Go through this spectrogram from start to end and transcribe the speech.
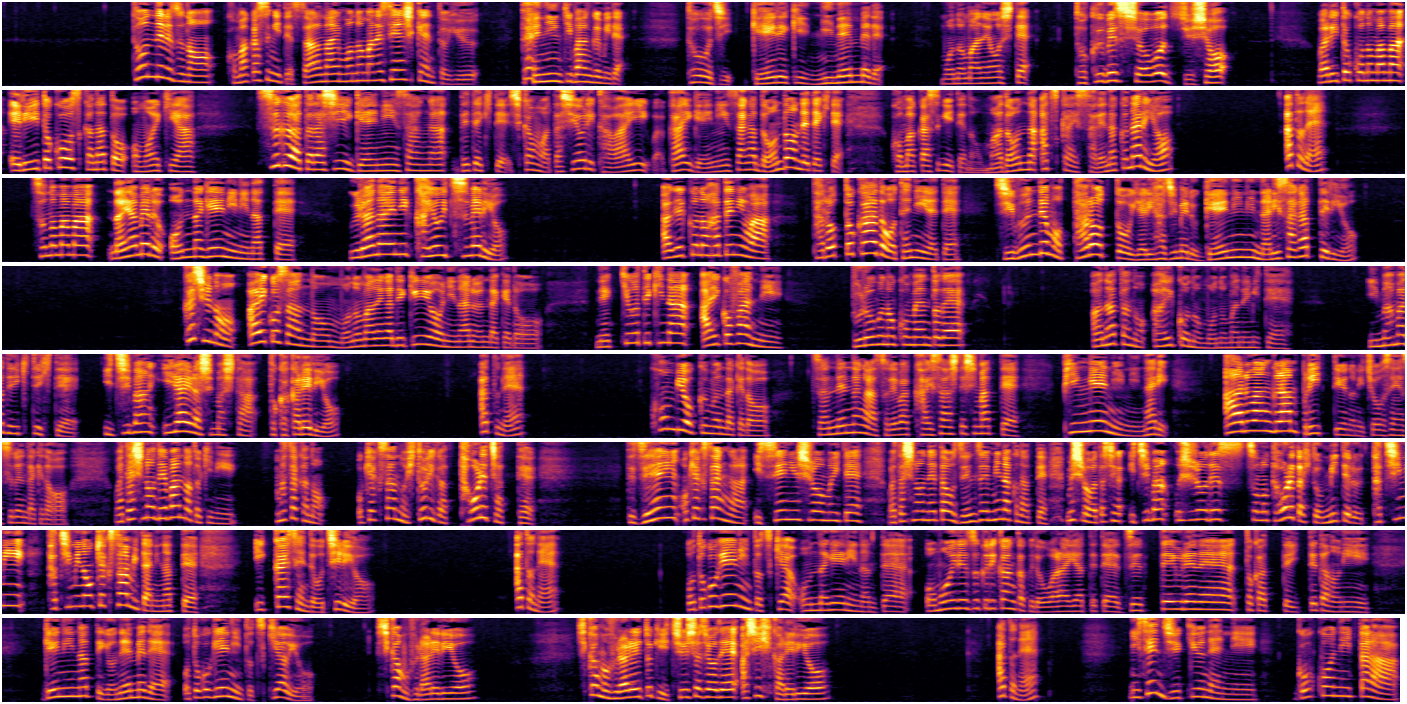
トンネルズの細かすぎて伝わらないモノマネ選手権という大人気番組で、当時芸歴2年目でモノマネをして特別賞を受賞。割とこのままエリートコースかなと思いきや、すぐ新しい芸人さんが出てきて、しかも私より可愛い若い芸人さんがどんどん出てきて、細かすぎてのマドンナ扱いされなくなるよ。あとね、そのまま悩める女芸人になって、占いに通い詰めるよ。挙句の果てには、タロットカードを手に入れて、自分でもタロットをやり始める芸人になり下がってるよ。歌手の愛子さんのモノマネができるようになるんだけど、熱狂的な愛子ファンに、ブログのコメントで、あなたの愛子のモノマネ見て、今まで生きてきて一番イライラしましたと書かれるよ。あとね、コンビを組むんだけど、残念ながらそれは解散してしまって、ピン芸人になり、R1 グランプリっていうのに挑戦するんだけど、私の出番の時に、まさかのお客さんの一人が倒れちゃって、で、全員お客さんが一斉に後ろを向いて、私のネタを全然見なくなって、むしろ私が一番後ろです。その倒れた人を見てる立ち見、立ち見のお客さんみたいになって、一回戦で落ちるよ。あとね、男芸人と付き合う女芸人なんて、思い出作り感覚でお笑いやってて、絶対売れねえとかって言ってたのに、芸人になって4年目で男芸人と付き合うよ。しかも振られるよ。しかも振られるとき駐車場で足引かれるよ。あとね、2019年に合コンに行ったら、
